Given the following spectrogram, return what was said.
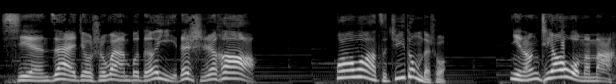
现在就是万不得已的时候。花袜子激动地说：“你能教我们吗？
